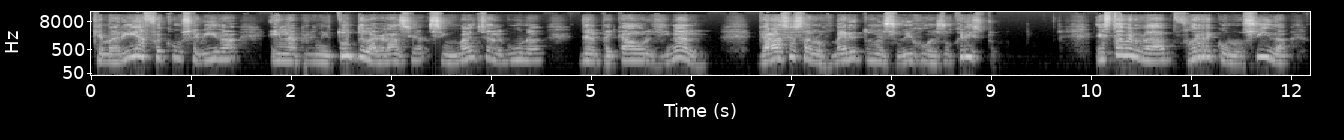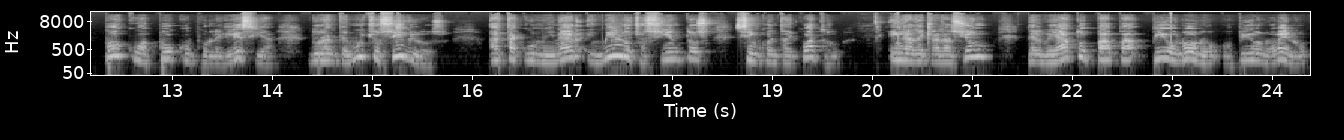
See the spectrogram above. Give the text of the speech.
que María fue concebida en la plenitud de la gracia sin mancha alguna del pecado original, gracias a los méritos de su Hijo Jesucristo. Esta verdad fue reconocida poco a poco por la Iglesia durante muchos siglos hasta culminar en 1854 en la declaración del Beato Papa Pío IX o Pío IX,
